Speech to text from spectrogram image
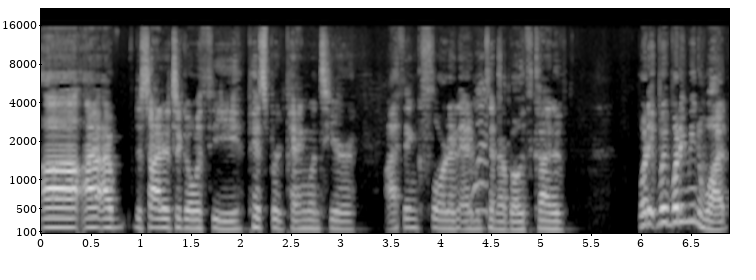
Uh, I, I decided to go with the Pittsburgh Penguins here. I think Florida and Edmonton What? are both kind of. What? Wait, what do you mean? What?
